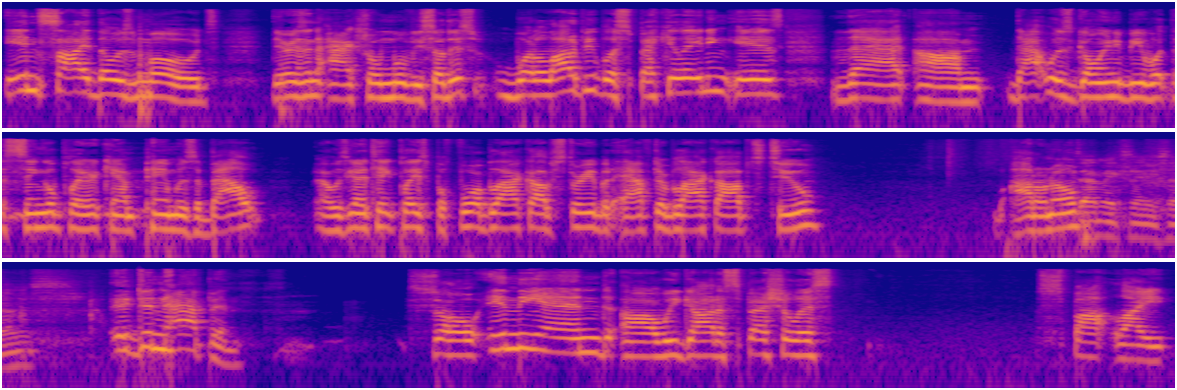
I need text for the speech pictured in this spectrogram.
inside those modes. There's an actual movie. So this, what a lot of people are speculating is that um, that was going to be what the single player campaign was about. It was going to take place before Black Ops 3, but after Black Ops 2. I don't know. If that makes any sense. It didn't happen. So in the end, uh, we got a specialist spotlight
